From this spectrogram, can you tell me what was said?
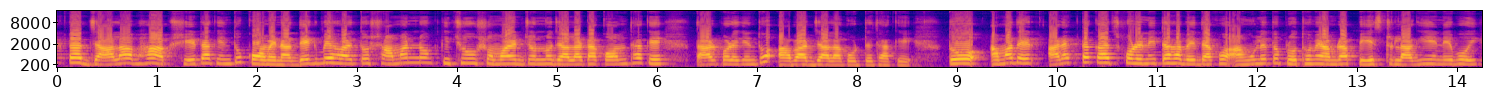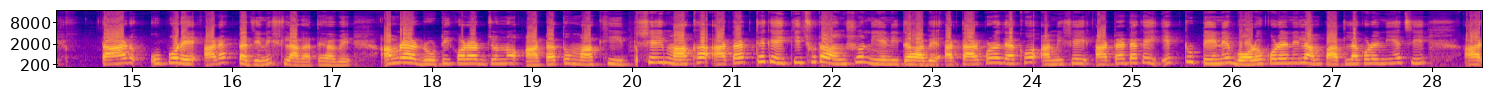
একটা জ্বালা ভাব সেটা কিন্তু কমে না। দেখবে হয়তো সামান্য কিছু সময়ের জন্য জ্বালাটা কম থাকে, তারপরে কিন্তু আবার জ্বালা করতে থাকে। তো আমাদের আর একটা কাজ করে নিতে হবে। দেখো, আঙুলে তো প্রথমে আমরা পেস্ট লাগিয়ে নেবই। তার উপরে আর একটা জিনিস লাগাতে হবে। আমরা রুটি করার জন্য আটা তো মাখি সেই মাখা আটার থেকেই কিছুটা অংশ নিয়ে নিতে হবে। আর তারপরে দেখো, আমি সেই আটাটাকেই একটু টেনে বড় করে নিলাম, পাতলা করে নিয়েছি। আর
